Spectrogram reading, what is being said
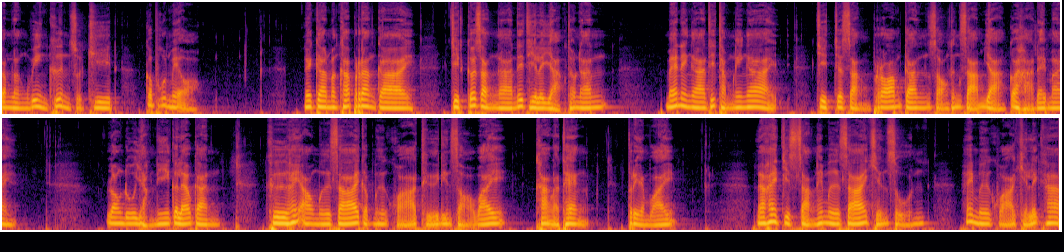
กำลังวิ่งขึ้นสุดขีดก็พูดไม่ออก ในการบังคับร่างกาย จิตก็สั่งงานได้ทีละอย่างเท่านั้น แม้ในงานที่ทำง่าย จิตจะสั่งพร้อมกัน 2-3 อย่างก็หาได้ไม่ ลองดูอย่างนี้ก็แล้วกัน คือให้เอามือซ้ายกับมือขวาถือดินสอไว้ ข้างละแท่ง เตรียมไว้ แล้วให้จิตสั่งให้มือซ้ายเขียนศูนย์ให้มือขวาเขียนเลขห้า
